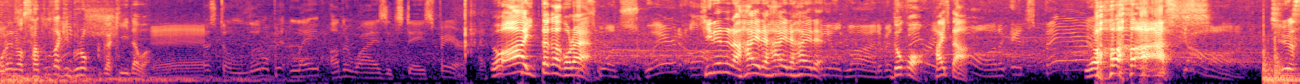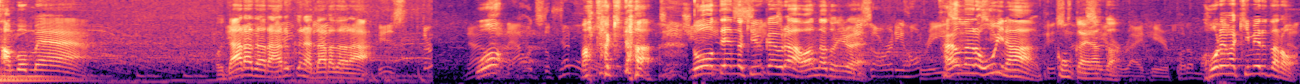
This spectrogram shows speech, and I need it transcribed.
俺の里崎ブロックが効いたわ。うわーいったかこれ。切れるな。入れ入れ入れ。どこ？入った。よーし13本目。ダラダラ歩くなダラダラおまた来た。同点の9回裏ワンアウト二塁。さよなら多いな今回なんか。これは決めるだろ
